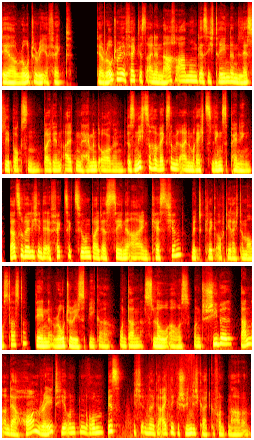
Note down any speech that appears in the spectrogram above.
Der Rotary-Effekt. Der Rotary-Effekt ist eine Nachahmung der sich drehenden Leslie-Boxen bei den alten Hammond-Orgeln. Das ist nicht zu verwechseln mit einem Rechts-Links-Panning. Dazu wähle ich in der Effektsektion bei der Szene A ein Kästchen mit Klick auf die rechte Maustaste, den Rotary-Speaker und dann Slow aus und schiebe dann an der Horn-Rate hier unten rum, bis ich eine geeignete Geschwindigkeit gefunden habe.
